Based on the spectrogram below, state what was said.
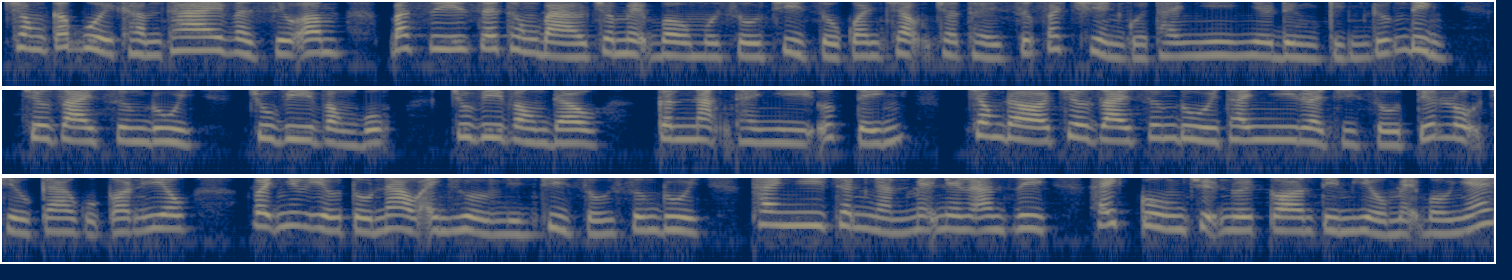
Trong các buổi khám thai và siêu âm, bác sĩ sẽ thông báo cho mẹ bầu một số chỉ số quan trọng cho thấy sự phát triển của thai nhi như đường kính lưỡng đỉnh, chiều dài xương đùi, chu vi vòng bụng, chu vi vòng đầu, cân nặng thai nhi ước tính, trong đó, chiều dài xương đùi thai nhi là chỉ số tiết lộ chiều cao của con yêu. Vậy những yếu tố nào ảnh hưởng đến chỉ số xương đùi? Thai nhi chân ngắn mẹ nên ăn gì? Hãy cùng chuyện nuôi con tìm hiểu mẹ bầu nhé!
